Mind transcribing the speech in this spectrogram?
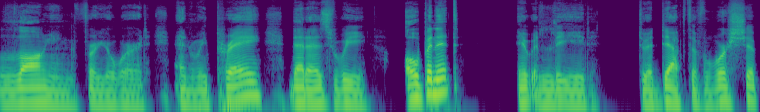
longing for your word. And we pray that as we open it, it would lead to a depth of worship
